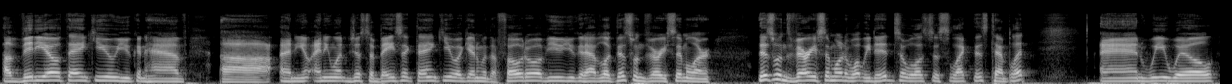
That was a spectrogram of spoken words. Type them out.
a video thank you you can have uh know anyone just a basic thank you again with a photo of you. You could have look this one's very similar. This one's very similar to what we did so let's just select this template and we will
